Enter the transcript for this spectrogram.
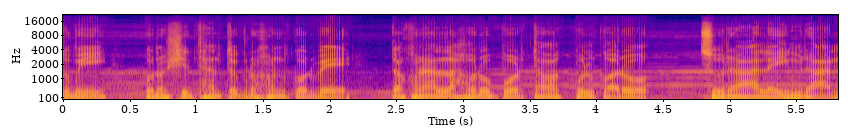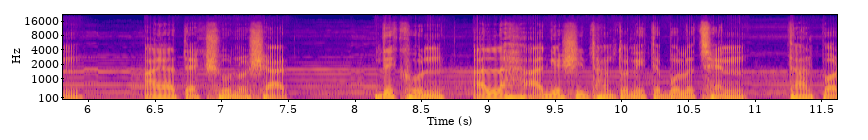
তুমি কোনো সিদ্ধান্ত গ্রহণ করবে, তখন আল্লাহর উপর তাওয়াক্কুল করো। সুরা আল ইমরান, আয়াত একশো উনষাট দেখুন, আল্লাহ আগে সিদ্ধান্ত নিতে বলেছেন, তারপর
